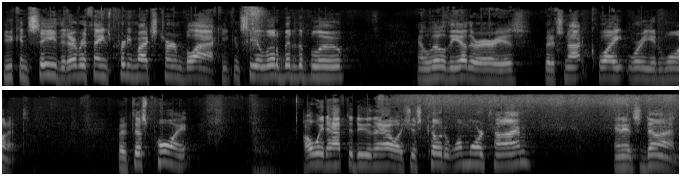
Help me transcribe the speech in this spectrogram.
You can see that everything's pretty much turned black. You can see a little bit of the blue and a little of the other areas, but it's not quite where you'd want it. But at this point, all we'd have to do now is just coat it one more time and it's done.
